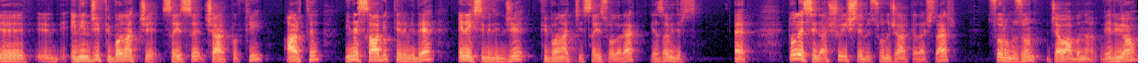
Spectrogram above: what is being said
e, e, 50. Fibonacci sayısı çarpı fi artı yine sabit terimi de n eksi 1. Fibonacci sayısı olarak yazabiliriz. Evet. Dolayısıyla şu işlemin sonucu arkadaşlar sorumuzun cevabını veriyor.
